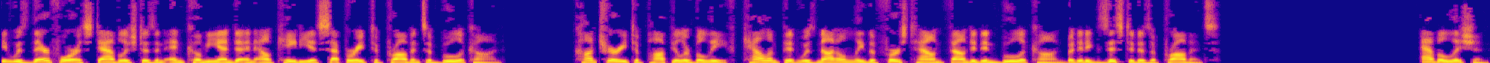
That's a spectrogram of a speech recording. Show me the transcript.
It was therefore established as an encomienda and Alcadia separate to province of Bulacan. Contrary to popular belief, Calumpit was not only the first town founded in Bulacan but it existed as a province. Abolition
